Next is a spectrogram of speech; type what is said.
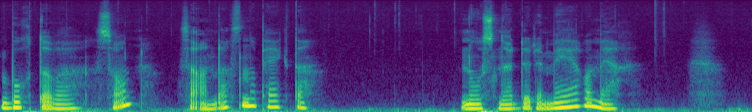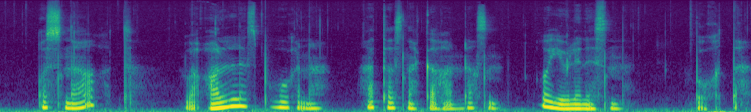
bortover sånn, sa Andersen og pekte. Nå snødde det mer og mer, og snart var alle sporene etter snekker Andersen og julenissen borte.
